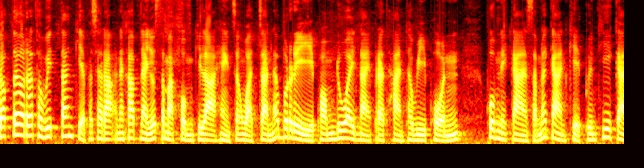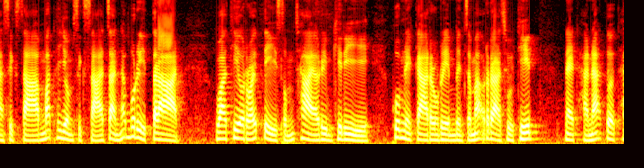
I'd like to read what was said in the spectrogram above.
ดรรัฐวิทย์ตั้งเกียรติพัชระนะครับนายกสมาคมกีฬาแห่งจังหวัดจันทบุรี พร้อมด้วยนายประธานทวีผล ผู้อำนวยการสำนักงานเขตพื้นที่การศึกษามัธยมศึกษาจันทบุรีตราด ว่าที่ร้อยตีสมชายริมคิรี ผู้อำนวยการโรงเรียนเบญจมราชูทิศในฐานะตัวแท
